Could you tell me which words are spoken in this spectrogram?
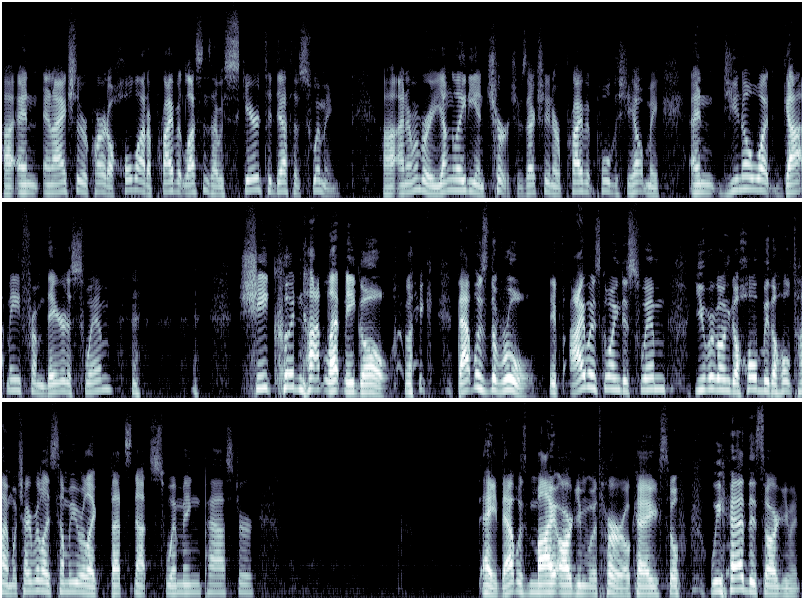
Uh, and, and I actually required a whole lot of private lessons. I was scared to death of swimming. Uh, and I remember a young lady in church, it was actually in her private pool that she helped me. And do you know what got me from there to swim? she could not let me go. like, that was the rule. If I was going to swim, you were going to hold me the whole time, which I realized some of you were like, that's not swimming, Pastor. Hey, that was my argument with her, okay? So we had this argument.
